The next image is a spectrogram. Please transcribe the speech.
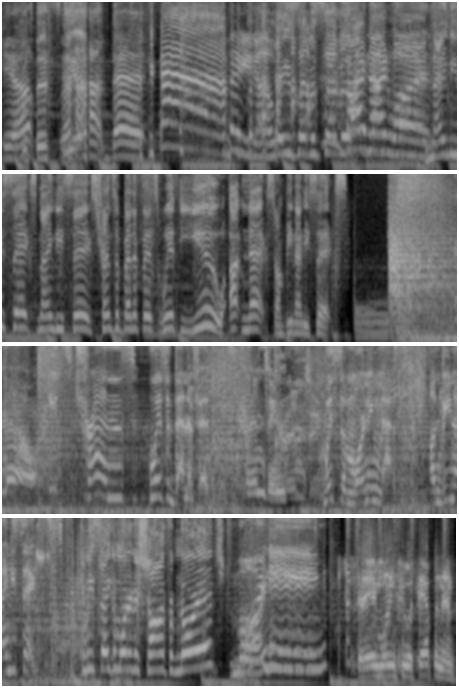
Yeah. with this. Yeah. Bet. Ah! There you go. 877 591. 96 96. Trends of Benefits with you. Up next on B96. Now it's trends with benefits. Trending, with the morning mess on B96. Can we say good morning to Sean from Norridge? Morning. Hey, morning crew, what's happening?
